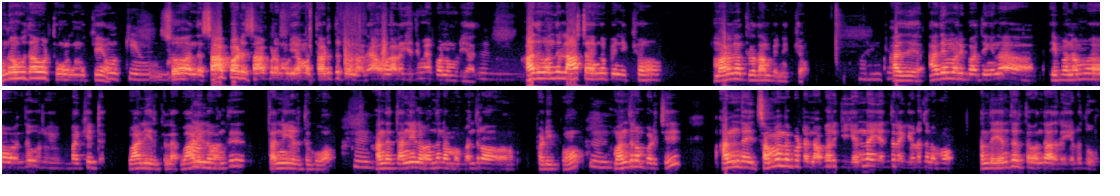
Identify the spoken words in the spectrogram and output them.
உணவு தான் ஒருத்தவங்களுக்கு முக்கியம். ஸோ அந்த சாப்பாடு சாப்பிட முடியாம தடுத்துட்டோம்னாலே அவங்களால எதுவுமே பண்ண முடியாது. அது வந்து லாஸ்டா எங்க போய் நிற்கும் மரணத்துல தான் போய் புரியுது. அது அதே மாதிரி பாத்தீங்கன்னா இப்ப நம்ம வந்து ஒரு பக்கெட் வாளி இருக்குல்ல வாளியில வந்து தண்ணி எடுத்துக்குவோம். அந்த தண்ணியில வந்து நம்ம மந்திரம் படிப்போம். மந்திரம் படிச்சு அந்த சம்பந்தப்பட்ட நபருக்கு என்ன எந்திரம் எழுதணுமோ அந்த எந்திரத்தை வந்து அதுல எழுதுவோம்.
